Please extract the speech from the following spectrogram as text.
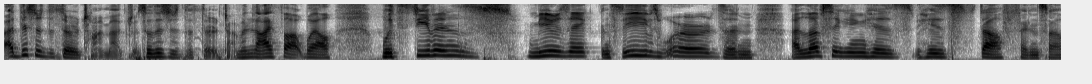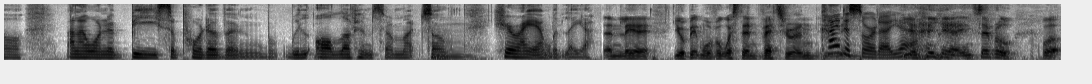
uh, this is the third time actually. So this is the third time, and I thought, well, with Stephen's music and Steve's words, and I love singing his his stuff, and so. And I want to be supportive, and we all love him so much. So hmm. here I am with Lea. And Lea, you're a bit more of a West End veteran. Kinda, sorta, yeah. Yeah, yeah, in several, well,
